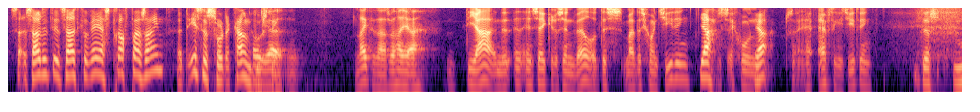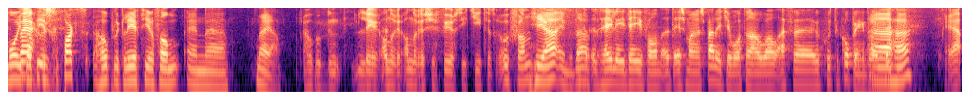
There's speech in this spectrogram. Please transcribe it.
zou, zou dit in Zuid-Korea strafbaar zijn? Het is een soort account Oh boosting. ja, lijkt het haast wel, ja. Ja, in, in, in zekere zin wel. Het is, maar het is gewoon cheating. Ja, Het is echt gewoon ja. heftige cheating. Dus mooi Maar ja, dat hij is gepakt. Hopelijk leert hij ervan. En eh, nou ja, Hopelijk doen, leren andere, andere chauffeurs die cheaten er ook van. Ja, Het, inderdaad. het hele idee van het is maar een spelletje wordt er nou wel even goed de kop ingedrukt. hè? Aha. Ja,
